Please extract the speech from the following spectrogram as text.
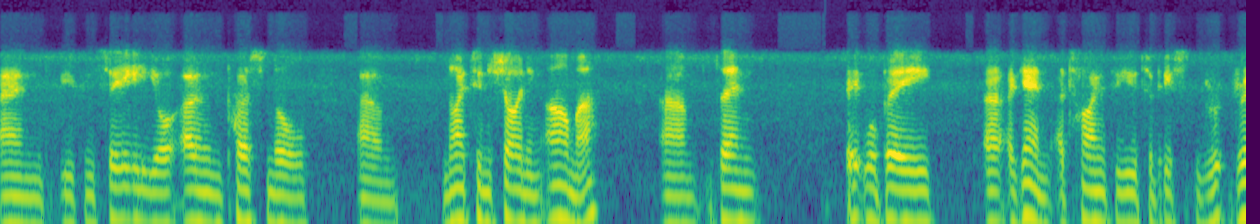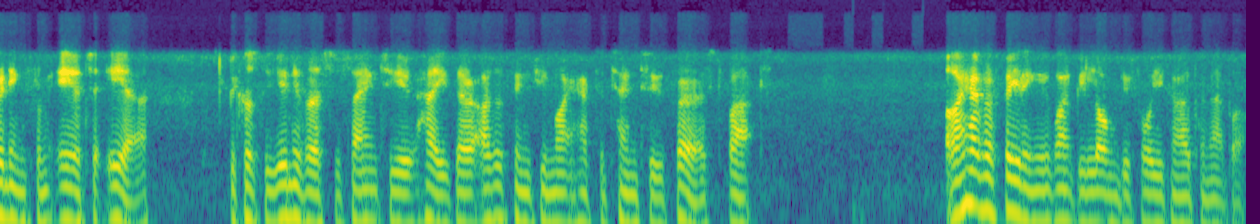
and you can see your own personal um, knight in shining armor, um, then it will be uh, again a time for you to be gr- grinning from ear to ear because the universe is saying to you, hey, there are other things you might have to tend to first, but I have a feeling it won't be long before you can open that box.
